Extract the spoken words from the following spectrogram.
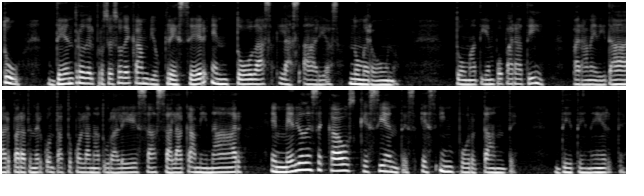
tú dentro del proceso de cambio crecer en todas las áreas. Número uno, toma tiempo para ti para meditar, para tener contacto con la naturaleza, sal a caminar. En medio de ese caos que sientes es importante detenerte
